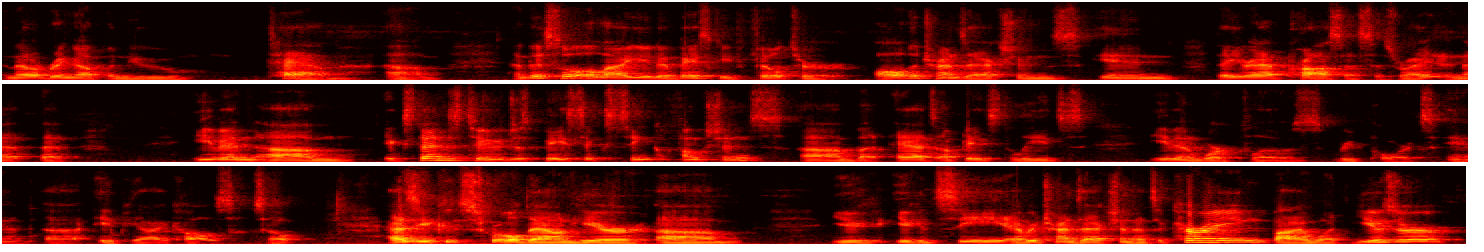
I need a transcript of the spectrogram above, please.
and that'll bring up a new tab. Um, and this will allow you to basically filter all the transactions in that your app processes, right? And that that even um, extends to just basic sync functions, um, but adds updates, deletes, even workflows, reports, and uh, API calls. So as you can scroll down here, um, you, you can see every transaction that's occurring by what user.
